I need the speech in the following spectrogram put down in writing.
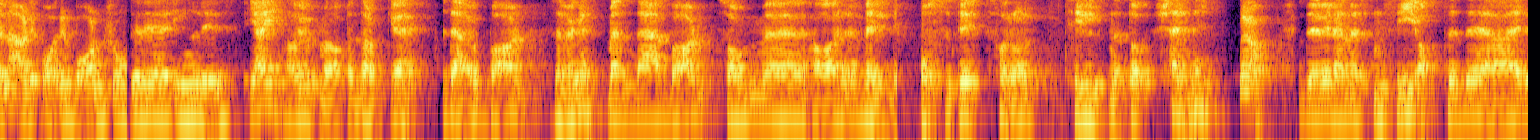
Eller er de bare barn som dere ignorerer? Jeg har gjort meg opp en tanke. Det er jo barn, selvfølgelig. Men det er barn som eh, har veldig positivt forhold til nettopp skjermer. Ja. Det vil jeg nesten si at det er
